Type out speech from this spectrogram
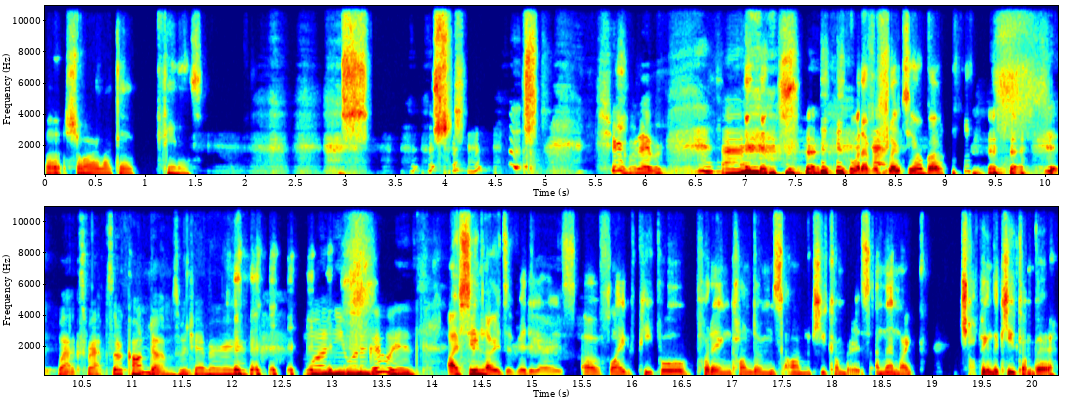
but sure, like a penis. Sure, whatever. Uh, Whatever floats your boat. wax wraps or condoms, whichever one you want to go with. I've seen loads of videos of like people putting condoms on cucumbers and then like chopping the cucumber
